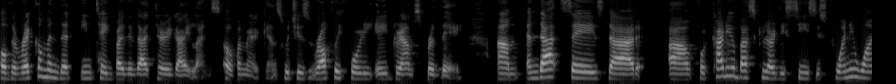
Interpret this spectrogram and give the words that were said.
of the recommended intake by the dietary guidelines of Americans, which is roughly 48 grams per day. Um, and that says that uh, for cardiovascular disease is 21.9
